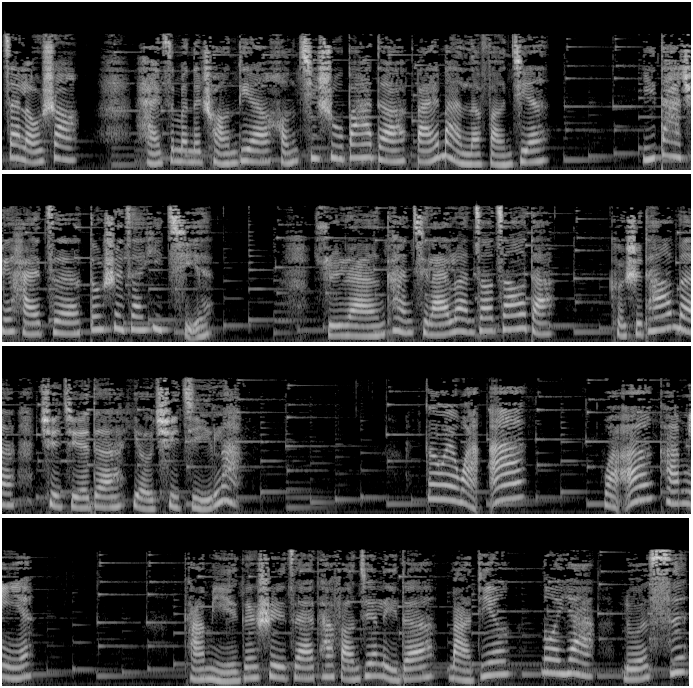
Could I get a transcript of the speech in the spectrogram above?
在楼上，孩子们的床垫横七竖八的摆满了房间，一大群孩子都睡在一起，虽然看起来乱糟糟的。可是他们却觉得有趣极了。各位晚安，晚安，卡米。卡米跟睡在他房间里的马丁、诺亚、罗斯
